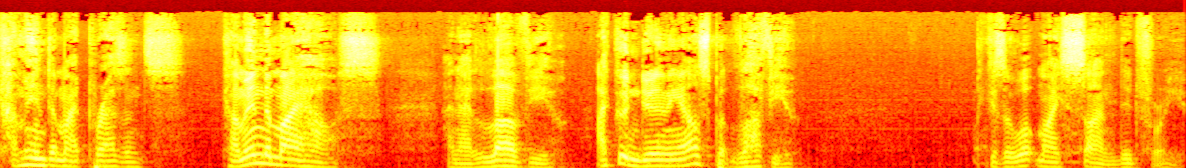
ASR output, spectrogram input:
Come into my presence. Come into my house. And I love you. I couldn't do anything else but love you because of what my son did for you.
